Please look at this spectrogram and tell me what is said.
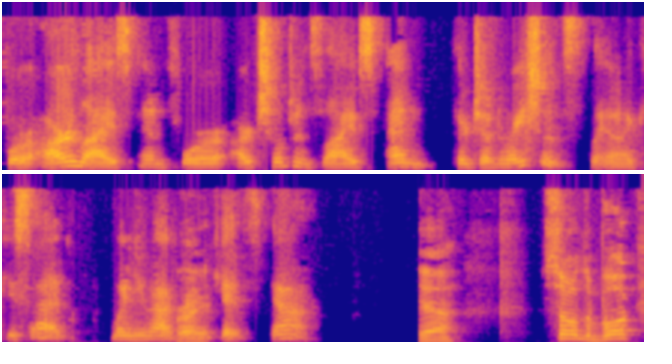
for our lives and for our children's lives and their generations like you said when you have right. kids. Yeah. Yeah. So the book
